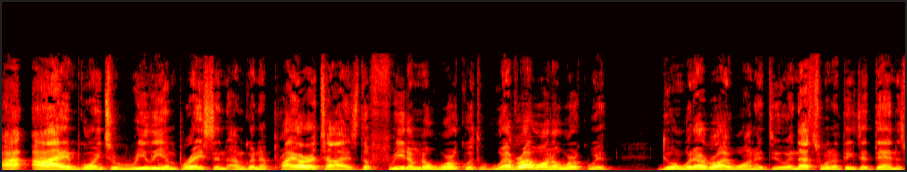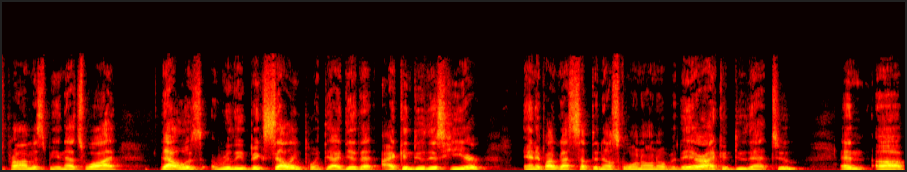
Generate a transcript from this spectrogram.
I, I am going to really embrace and I'm going to prioritize the freedom to work with whoever I want to work with, doing whatever I want to do. And that's one of the things that Dan has promised me. And that's why that was really a big selling point. The idea that I can do this here. And if I've got something else going on over there, I could do that too. And uh,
